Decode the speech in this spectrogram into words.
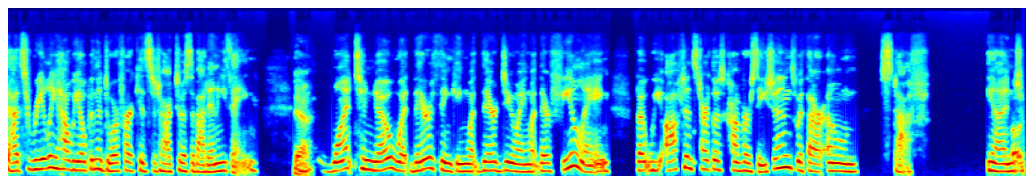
that's really how we open the door for our kids to talk to us about anything. Yeah. We want to know what they're thinking, what they're doing, what they're feeling, but we often start those conversations with our own stuff. And oh,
